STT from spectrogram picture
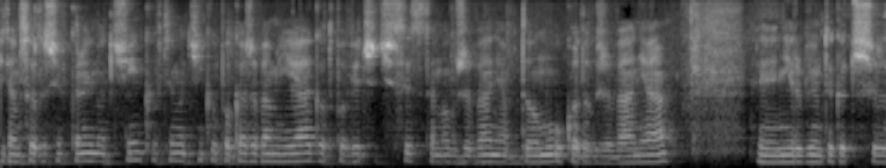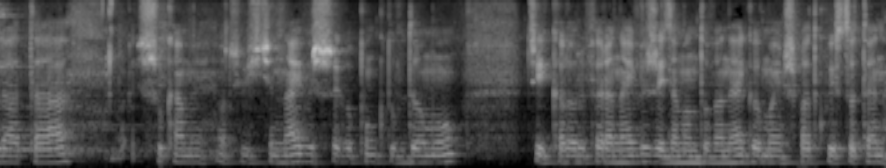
Witam serdecznie w kolejnym odcinku. W tym odcinku pokażę Wam jak odpowietrzyć system ogrzewania w domu, układ ogrzewania. Yy, Nie robiłem tego 3 lata. Szukamy oczywiście najwyższego punktu w domu, czyli kaloryfera najwyżej zamontowanego. W moim przypadku jest to ten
